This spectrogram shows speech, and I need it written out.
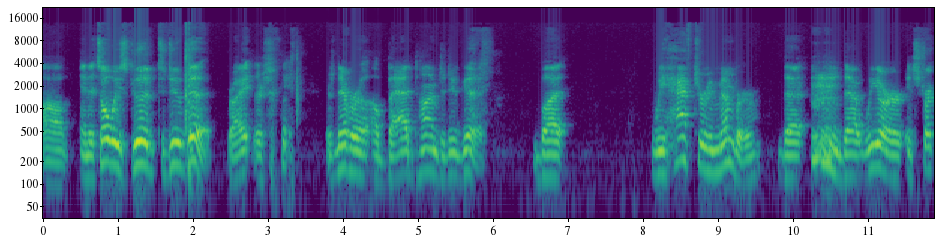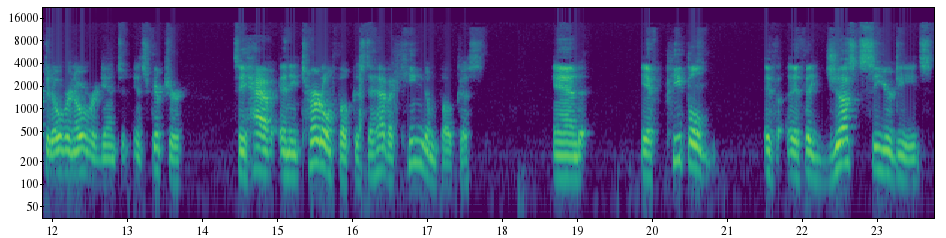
Um, and it's always good to do good right? There's there's never a, a bad time to do good. But we have to remember that that we are instructed over and over again to, in scripture to have an eternal focus, to have a kingdom focus. And if people if if they just see your deeds,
